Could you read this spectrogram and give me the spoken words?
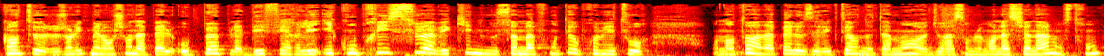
Quand euh, Jean-Luc Mélenchon appelle au peuple à déferler, y compris ceux avec qui nous nous sommes affrontés au premier tour, on entend un appel aux électeurs, notamment du Rassemblement national, on se trompe?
